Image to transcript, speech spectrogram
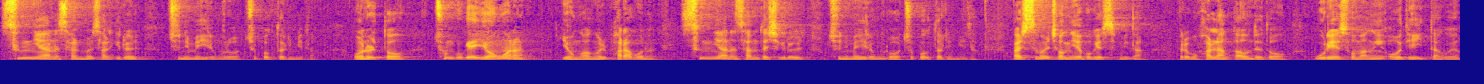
승리하는 삶을 살기를 주님의 이름으로 축복드립니다. 오늘 또 천국의 영원한 영광을 바라보는 승리하는 삶 되시기를 주님의 이름으로 축복드립니다. 말씀을 정리해 보겠습니다. 여러분 환란 가운데도 우리의 소망이 어디에 있다고요?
